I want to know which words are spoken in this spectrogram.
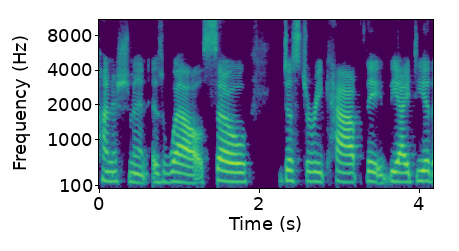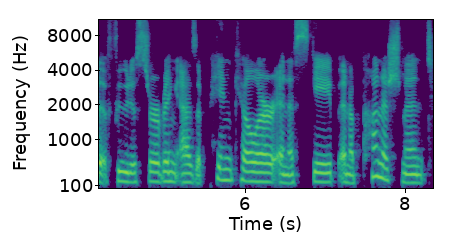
punishment as well. So just to recap the the idea that food is serving as a painkiller an escape and a punishment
